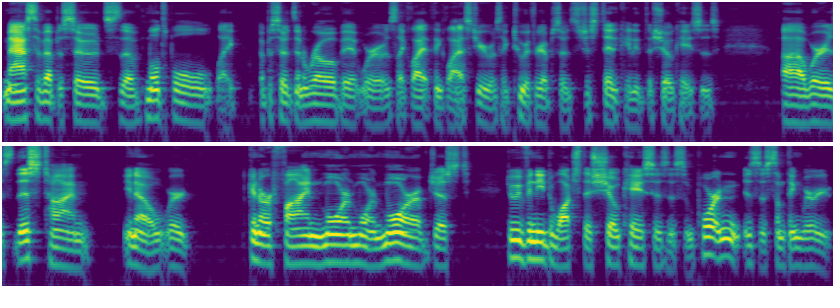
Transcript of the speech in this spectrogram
massive episodes of multiple like episodes in a row of it where it was like I think last year it was like two or three episodes just dedicated to showcases. Uh, whereas this time, you know, we're gonna refine more and more and more of just do we even need to watch this showcase? Is this important? Is this something we're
